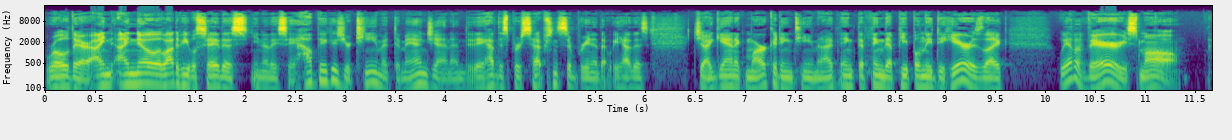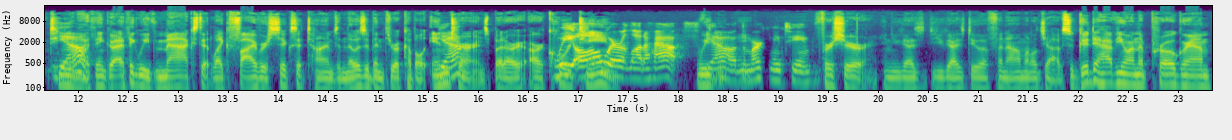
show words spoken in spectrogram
role there. I, I know a lot of people say this. You know, they say, "How big is your team at Demand Gen?" And they have this perception, Sabrina, that we have this gigantic marketing team. And I think the thing that people need to hear is like, we have a very small team. Yeah. I think I think we've maxed at like five or six at times, and those have been through a couple interns. Yeah. But our, our core we all wear a lot of hats. We, yeah, on the marketing team for sure. And you guys you guys do a phenomenal job. So good to have you on the program.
